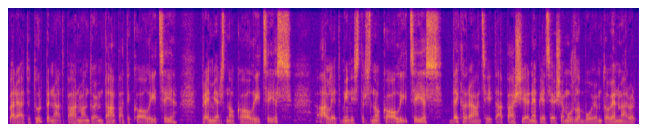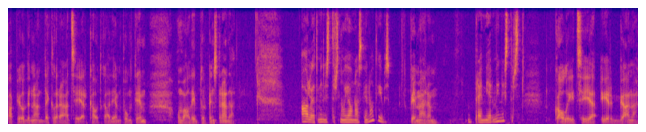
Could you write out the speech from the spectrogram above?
varētu turpināt pārmantojumu tā pati koalīcija, premjerministrs no koalīcijas ārlietu ministrs no koalīcijas. Deklarācija tā paša, ja nepieciešama uzlabojuma, to vienmēr var papildināt deklarācija ar kaut kādiem punktiem, un valdība turpina strādāt. Ārlietu ministrs no jaunās vienotības? Piemēram. Premjerministrs? Koalīcija ir gana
